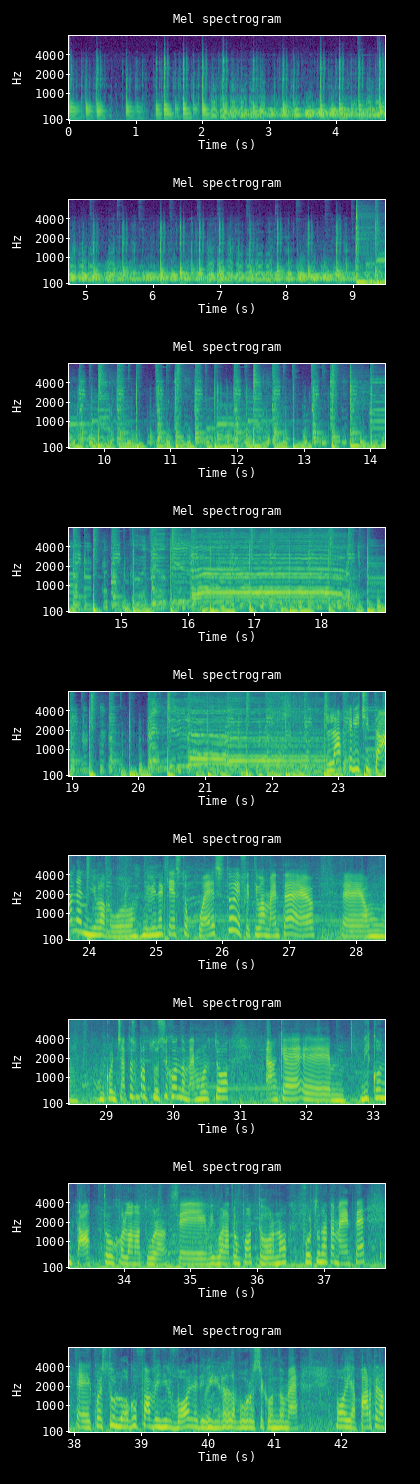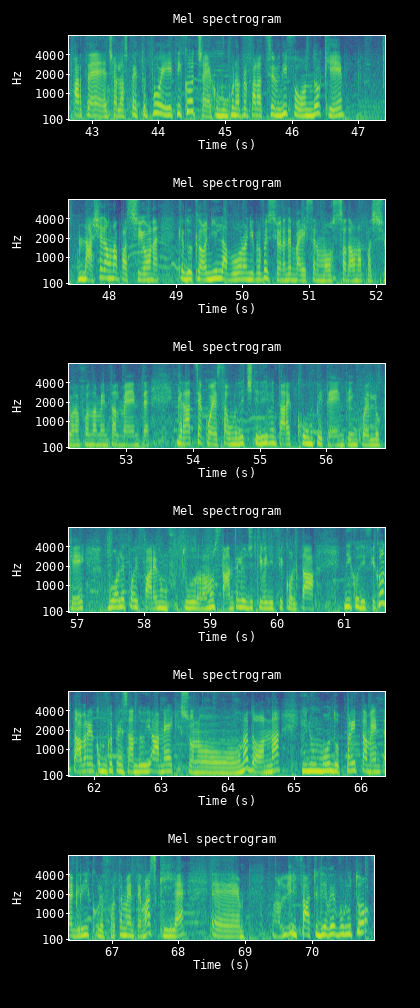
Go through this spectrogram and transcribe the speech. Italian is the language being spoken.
La felicità nel mio lavoro. Mi viene chiesto questo e effettivamente è, è un, un, concetto soprattutto secondo me molto anche eh, di contatto con la natura. Se vi guardate un po' attorno, fortunatamente eh, questo luogo fa venire voglia di venire al lavoro secondo me. Poi a parte la cioè l'aspetto poetico, c'è comunque una preparazione di fondo che nasce da una passione, credo che ogni lavoro, ogni professione debba essere mossa da una passione fondamentalmente. Grazie a questa uno decide di diventare competente in quello che vuole poi fare in un futuro, nonostante le oggettive difficoltà. Dico difficoltà perché comunque pensando a me che sono una donna in un mondo prettamente agricolo e fortemente maschile, eh, il fatto di aver voluto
